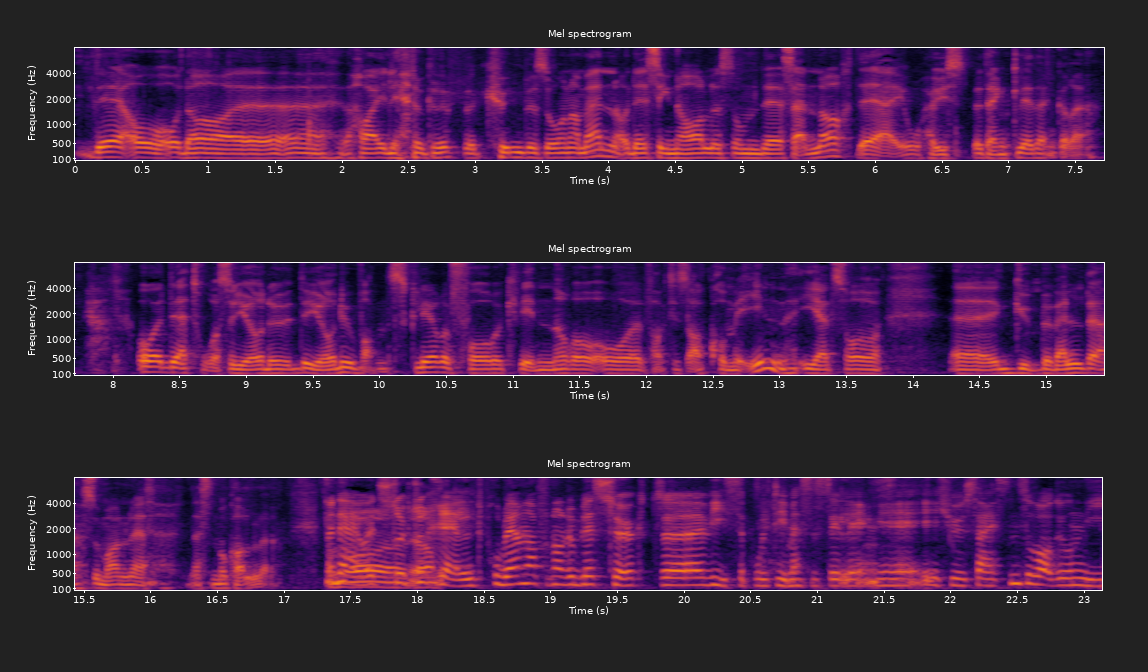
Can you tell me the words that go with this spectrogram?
det å, å da uh, ha en ledergruppe kun bestående av menn, og det signalet som det sender, det er jo høyst betenkelig, tenker jeg. Og det tror jeg så gjør det, det, gjør det jo vanskeligere for kvinner å, å faktisk da komme inn i et så uh, gubbevelde, som man nesten må kalle det. Men det er jo et strukturelt ja. problem, da, for når det ble søkt uh, visepolitimesterstilling i, i 2016, så var det jo ni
